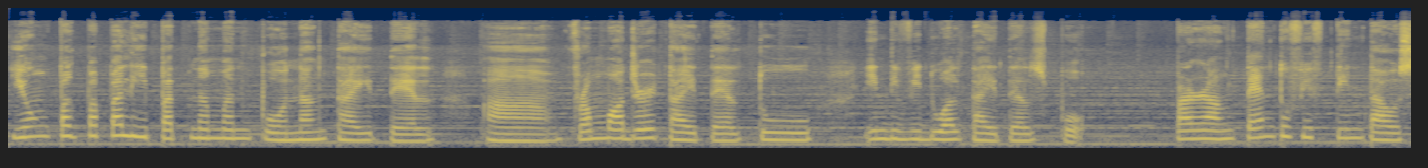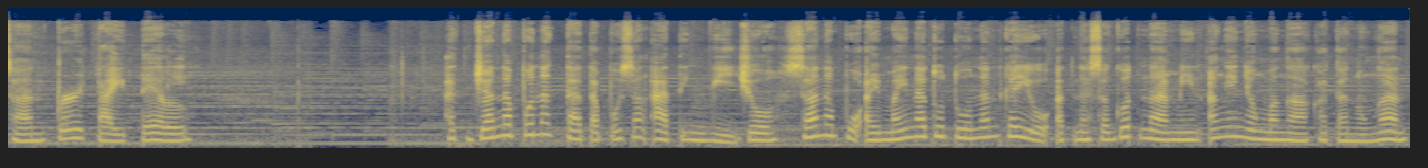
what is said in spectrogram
Yung pagpapalipat naman po ng title uh, from mother title to individual titles po, parang 10 to 15,000 per title. At dyan na po nagtatapos ang ating video. Sana po ay may natutunan kayo at nasagot namin ang inyong mga katanungan.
